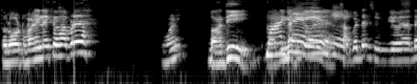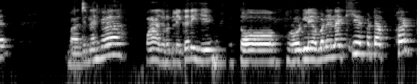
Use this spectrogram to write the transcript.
તો લોટ વણી નાખ્યો આપણે. વણી? બાંધી. બાંધી નાખ્યો ખબર છે શું કહેવાય? બાંધી નાખ્યા પાંચ રોટલી કરી છે. તો રોટલી બનાવી નાખીએ ફટાફટ.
